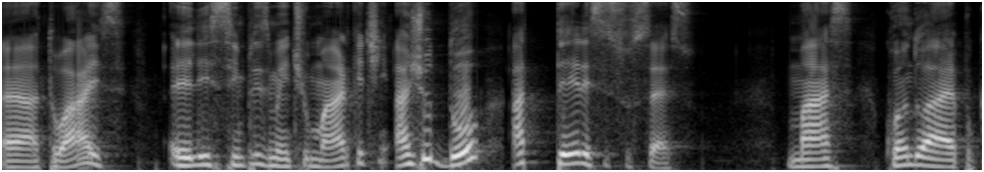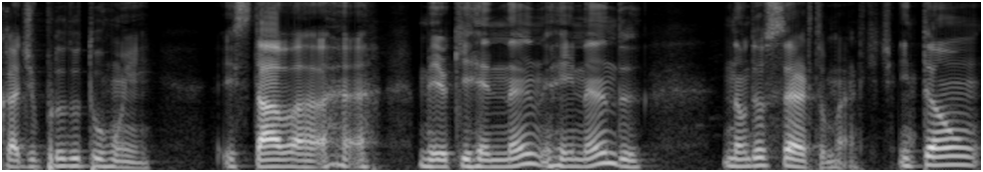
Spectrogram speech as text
uh, atuais, ele simplesmente o marketing ajudou a ter esse sucesso. Mas quando a época de produto ruim estava meio que reinando, não deu certo o marketing. Então,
